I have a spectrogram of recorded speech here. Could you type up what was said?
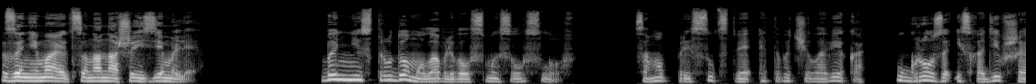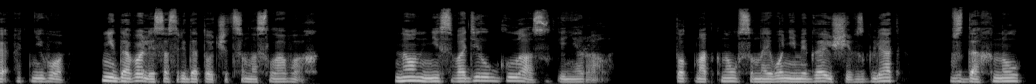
занимаются на нашей земле. Бенни с трудом улавливал смысл слов. Само присутствие этого человека, угроза, исходившая от него, не давали сосредоточиться на словах. Но он не сводил глаз с генерала. Тот наткнулся на его немигающий взгляд, вздохнул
